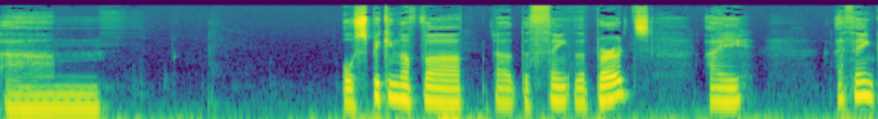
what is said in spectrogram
Um, oh, speaking of uh, uh, the thing, the birds, I, I think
